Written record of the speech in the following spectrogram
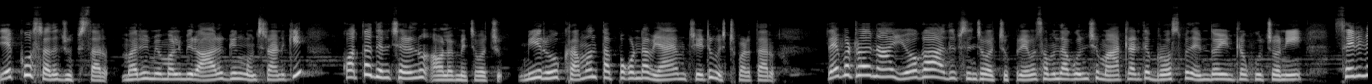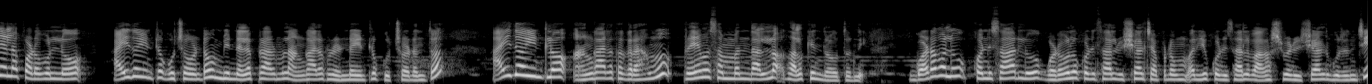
ఎక్కువ శ్రద్ధ చూపిస్తారు. మరియు మిమ్మల్ని మీరు ఆరోగ్యంగా ఉంచడానికి కొత్త దినచర్యలను అవలంబించవచ్చు. మీరు క్రమం తప్పకుండా వ్యాయామం చేయటం ఇష్టపడతారు. రేపటి రోజున యోగా అధిప్సించవచ్చు ప్రేమ సంబంధాల గురించి మాట్లాడితే బృహస్పతి ఎనిమిదో ఇంట్లో కూర్చొని శని నెల పొడవుల్లో ఐదో ఇంట్లో కూర్చోవడం మీరు నెల ప్రారంభంలో అంగారకు రెండో ఇంట్లో కూర్చోవడంతో ఐదో ఇంట్లో అంగారక గ్రహము ప్రేమ సంబంధాల్లో తలకిందులవుతుంది. గొడవలు కొన్నిసార్లు గొడవలు కొన్నిసార్లు విషయాలు చెప్పడం మరియు కొన్నిసార్లు ఆకర్షమైన విషయాల గురించి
